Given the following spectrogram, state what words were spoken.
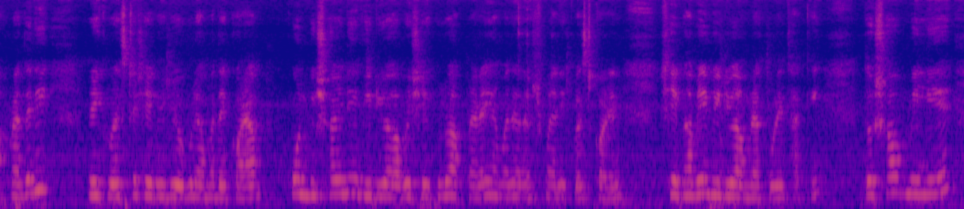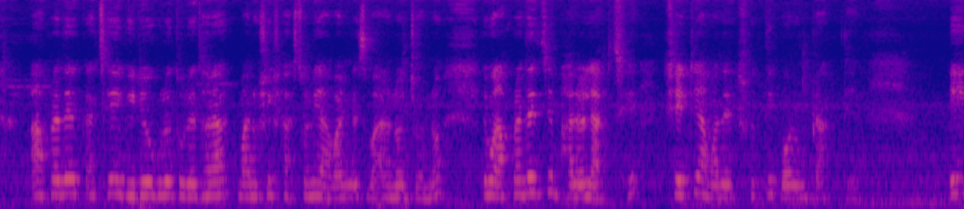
আপনাদেরই রিকোয়েস্টে সেই ভিডিওগুলো আমাদের করা, কোন বিষয় নিয়ে ভিডিও হবে সেগুলো আপনারাই আমাদের অনেক সময় রিকোয়েস্ট করেন সেইভাবেই ভিডিও আমরা করে থাকি। তো সব মিলিয়ে আপনাদের কাছে এই ভিডিওগুলো তুলে ধরা মানসিক স্বাস্থ্য নিয়ে অ্যাওয়ারনেস বাড়ানোর জন্য এবং আপনাদের যে ভালো লাগছে সেটি আমাদের সত্যি পরম প্রাপ্তি। এই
